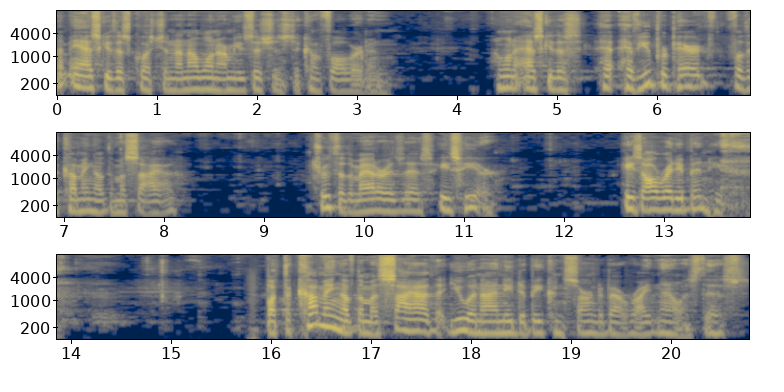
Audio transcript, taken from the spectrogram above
Let me ask you this question, and I want our musicians to come forward. And I want to ask you this Have you prepared for the coming of the Messiah? Truth of the matter is this He's here, He's already been here. But the coming of the Messiah that you and I need to be concerned about right now is this.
